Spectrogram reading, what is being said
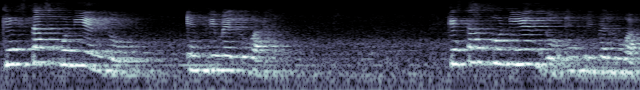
¿Qué estás poniendo en primer lugar? ¿Qué estás poniendo en primer lugar?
